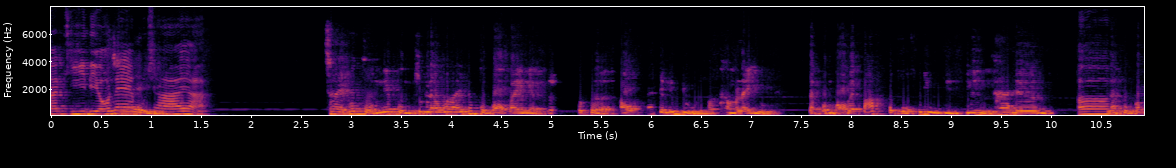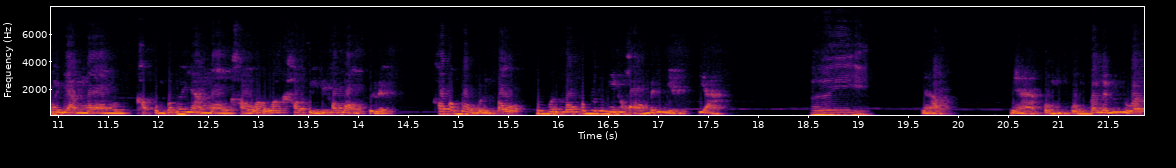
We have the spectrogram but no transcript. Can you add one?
นาทีเดียวแน่ใช่ผู้ชายอะ ใช่เพราะผมเนี่ยผมคิดแล้วว่าถ้าผมออกไปเนี่ยเผื่อเขาน่าจะไม่อยู่เขาทำอะไรอยู่ แต่ผมออกไปปั๊บโอ้โหเขายืนยืนอยู่ท่าเดิมเออแล้วผมก็พยายามมองเขาผมก็พยายามมองเขาว่าว่าเขาสิ่งที่เขามองคืออะไรเขาก็มองบนโต๊ะซึ่งบนโต๊ะก็ไม่ได้มีของไม่ได้มีอะไรทุกอย่างเฮ้ยนะครับ เนี่ย ผมผมก็เลยรู้สึกว่า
